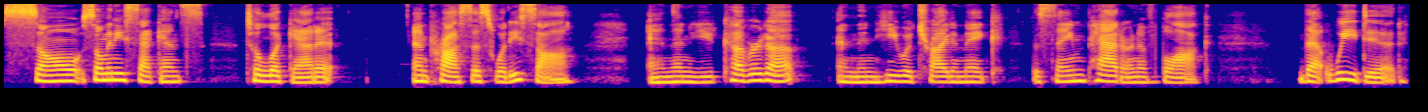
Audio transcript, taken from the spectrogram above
so so many seconds to look at it and process what he saw, and then you'd cover it up, and then he would try to make the same pattern of block that we did,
